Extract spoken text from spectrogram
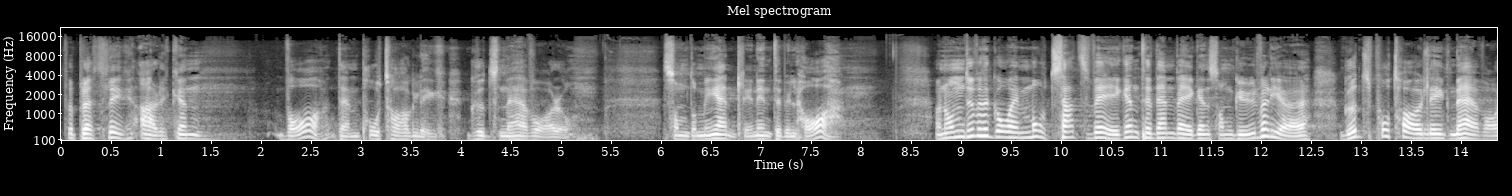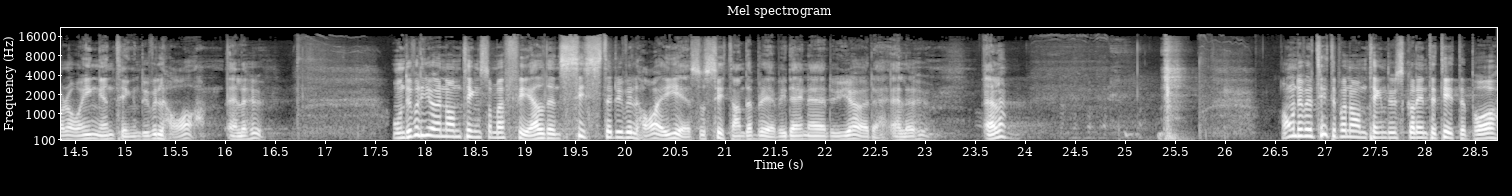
För plötsligt arken var den påtaglig Guds närvaro som de egentligen inte vill ha. Men om du vill gå en motsatsvägen till den vägen som Gud vill göra, Guds påtaglig närvaro och ingenting du vill ha, eller hur? Om du vill göra någonting som är fel, den sista du vill ha är Jesus sittande bredvid dig när du gör det, eller hur? Eller? Om du vill titta på någonting du ska inte titta på,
